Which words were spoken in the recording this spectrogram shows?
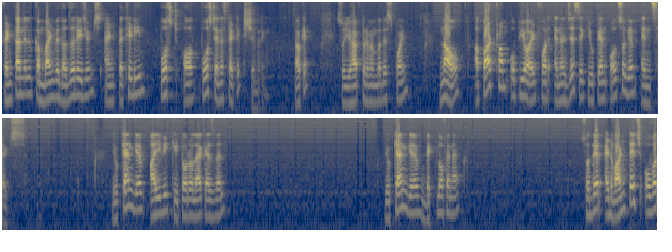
fentanyl combined with other agents and pethidine post or post anesthetic shivering. Okay. So you have to remember this point. Now, apart from opioid for analgesic, you can also give NSAIDs. You can give IV ketorolac as well. You can give diclofenac. So their advantage over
